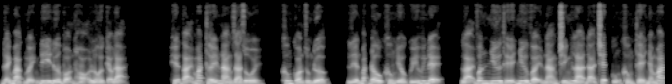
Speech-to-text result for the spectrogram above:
đánh bạc mệnh đi đưa bọn họ lôi kéo đại. Hiện tại mắt thấy nàng già rồi, không còn dùng được, liền bắt đầu không yêu quý huynh đệ, lại vân như thế như vậy nàng chính là đã chết cũng không thể nhắm mắt.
